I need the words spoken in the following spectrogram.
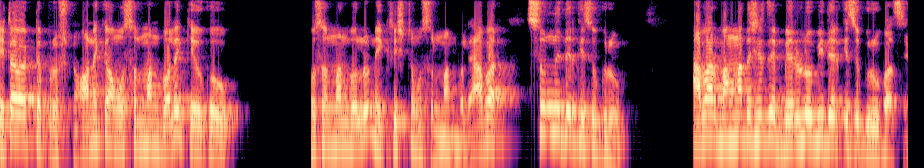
এটাও একটা প্রশ্ন। অনেকে অমুসলমান বলে, কেউ কেউ মুসলমান বলল নিকৃষ্ট মুসলমান বলে। আবার সুন্নিদের কিছু গ্রুপ আবার বাংলাদেশের যে বেরলবিদের কিছু গ্রুপ আছে,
